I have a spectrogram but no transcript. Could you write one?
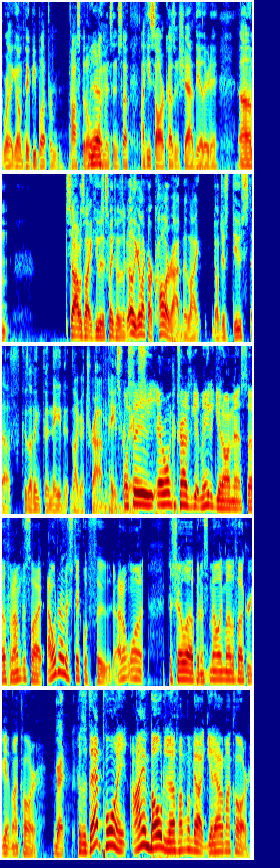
where they go and pick people up from hospital Yeah. appointments and stuff. Like he saw our cousin Shad the other day. Um, so I was like, he was explaining to us like, oh, you're like our Colorado, but like y'all just do stuff because I think the native like a tribe pays for Well, theirs. see, everyone contrives to get me to get on that stuff, and I'm just like, I would rather stick with food. I don't want to show up and a smelly motherfucker get in my car. Right. Because at that point, I am bold enough. I'm going to be like, get out of my car.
